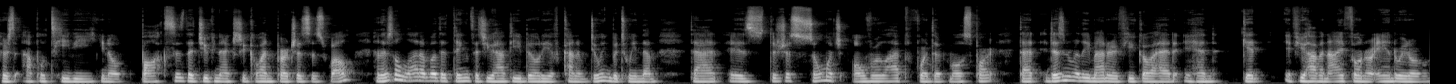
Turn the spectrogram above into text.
There's Apple TV, you know, boxes that you can actually go ahead and purchase as well. And there's a lot of other things that you have the ability of kind of doing between them that is, there's just so much overlap for the most part that it doesn't really matter if you go ahead and get if you have an iPhone or Android or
